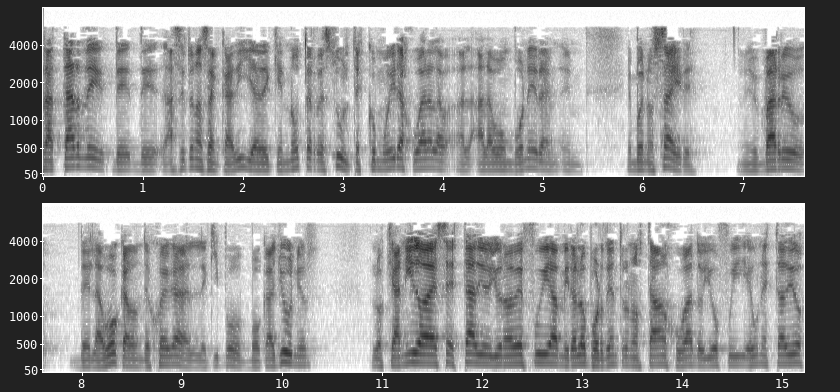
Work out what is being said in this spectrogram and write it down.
tratar de, hacerte una zancadilla, de que no te resulte. Es como ir a jugar a la, bombonera en, Buenos Aires, en el barrio de La Boca, donde juega el equipo Boca Juniors. Los que han ido a ese estadio, yo una vez fui a mirarlo por dentro, no estaban jugando, yo fui, es un estadio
